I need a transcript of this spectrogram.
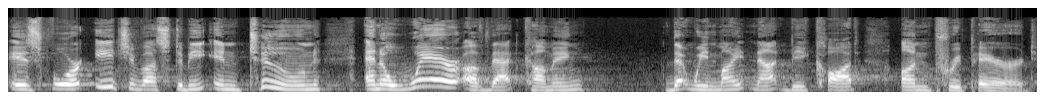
is for each of us to be in tune and aware of that coming that we might not be caught unprepared.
